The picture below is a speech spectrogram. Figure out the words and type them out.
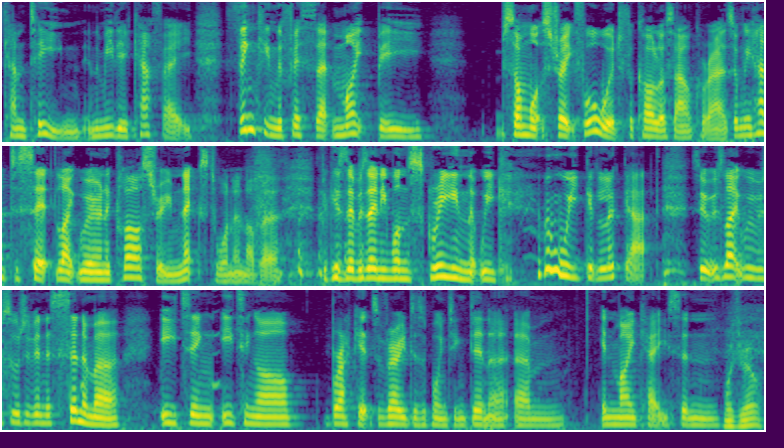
canteen, in the media cafe, thinking the fifth set might be somewhat straightforward for Carlos Alcaraz, and we had to sit like we were in a classroom next to one another because there was only one screen that we could, we could look at. So it was like we were sort of in a cinema eating eating our brackets. A very disappointing dinner, um, in my case, and What'd you have?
